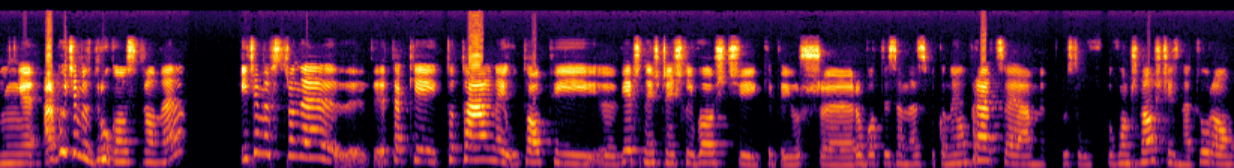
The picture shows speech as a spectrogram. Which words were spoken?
Mm, albo idziemy w drugą stronę, Idziemy w stronę y, takiej totalnej utopii, y, wiecznej szczęśliwości, kiedy już e, roboty za nas wykonują pracę, a my po prostu w łączności z naturą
